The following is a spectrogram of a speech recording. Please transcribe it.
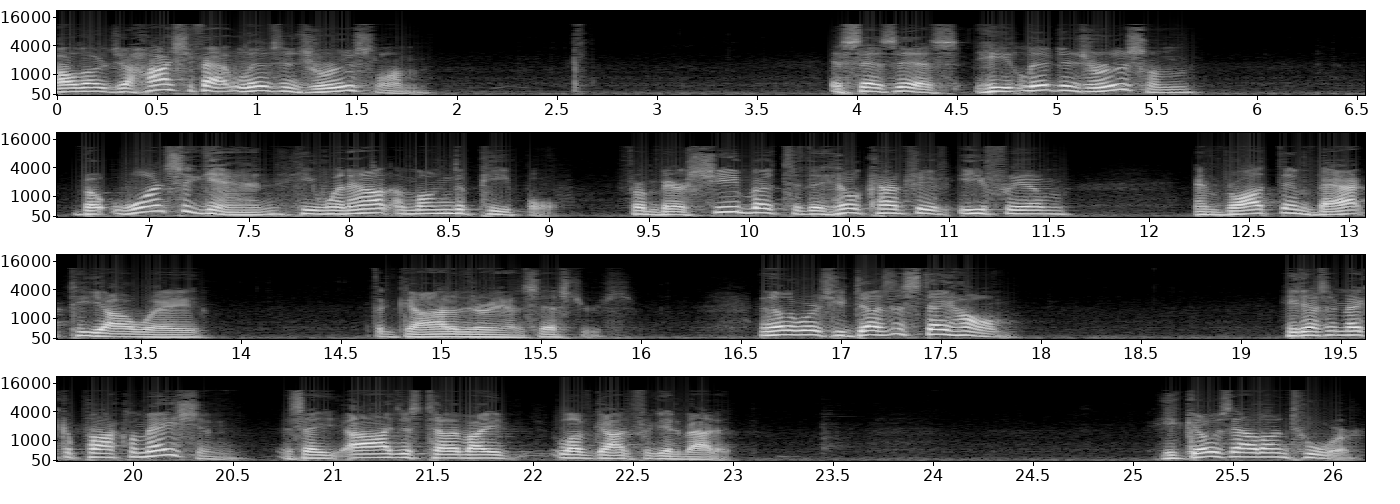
Although Jehoshaphat lives in Jerusalem, it says this He lived in Jerusalem, but once again he went out among the people from Beersheba to the hill country of Ephraim and brought them back to Yahweh, the God of their ancestors. In other words, he doesn't stay home. He doesn't make a proclamation and say, I just tell everybody, love God, forget about it. He goes out on tour.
